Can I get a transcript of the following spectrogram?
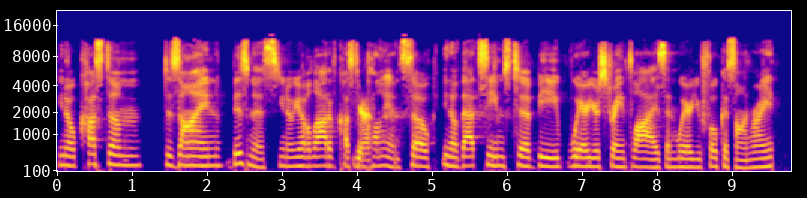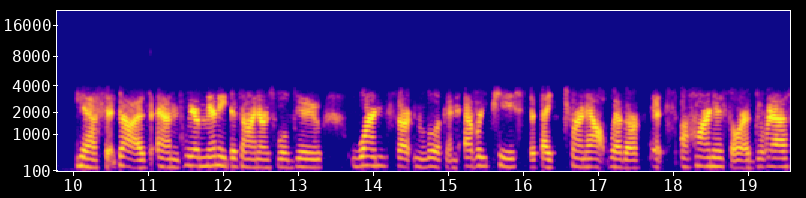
you know, custom design business. You know, you have a lot of custom Yeah. clients. So, you know, that seems to be where your strength lies and where you focus on, right? Yes, it does. And where many designers will do one certain look in every piece that they turn out, whether it's a harness or a dress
